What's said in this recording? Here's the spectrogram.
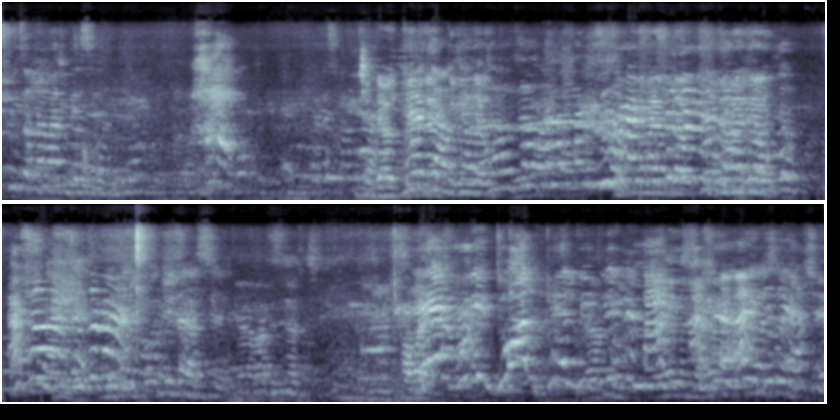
সুতলা বাদ দিয়েছে যাও তুমি যাও। যাও যাও যাও আসো সবাই জল ফেল দিতে না আসে আসে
